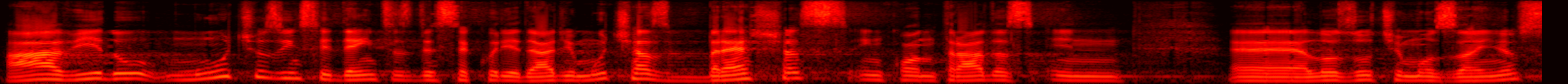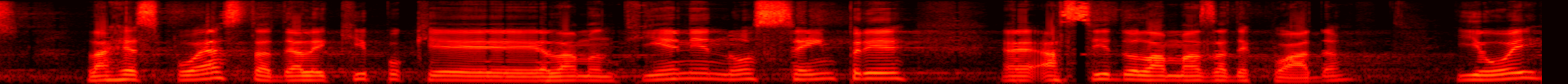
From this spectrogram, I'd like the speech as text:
Há havido muitos incidentes de segurança, muitas brechas encontradas em eh, los últimos anos. A resposta do equipo que la mantiene não sempre eh, ha sido a mais adequada. E hoje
